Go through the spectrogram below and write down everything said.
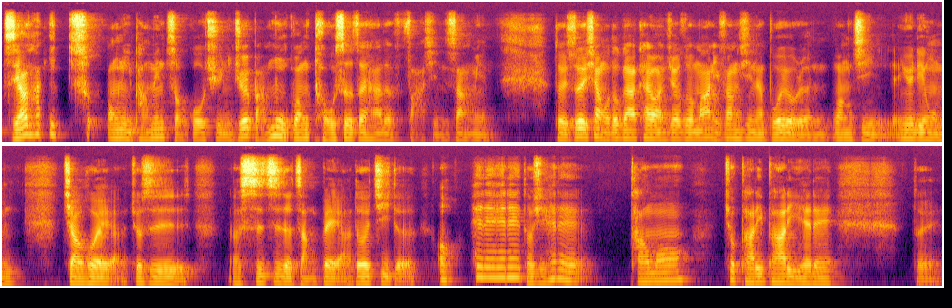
只要他一从你旁边走过去，你就会把目光投射在他的发型上面，对，所以像我都跟他开玩笑说，妈你放心了，不会有人忘记你的，因为连我们教会啊，就是。呃，失智的长辈啊，都会记得哦，嘿嘞嘿嘞，都是嘿嘞，头毛就啪里啪里嘿嘞，对，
